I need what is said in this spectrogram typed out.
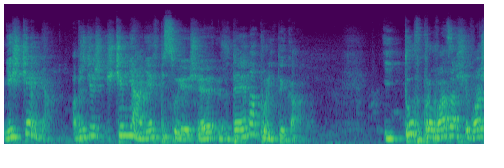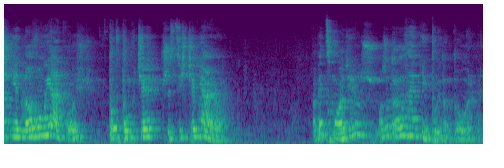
Nie ściemnia. A przecież ściemnianie wpisuje się w DNA polityka. I tu wprowadza się właśnie nową jakość w podpunkcie wszyscy ściemniają. A więc młodzi już może trochę chętniej pójdą do urny.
